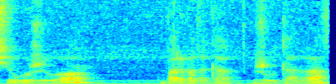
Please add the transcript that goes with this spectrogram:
Tak się ułożyło. Barwa taka żółtawa.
